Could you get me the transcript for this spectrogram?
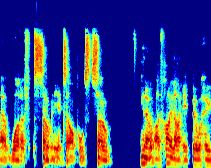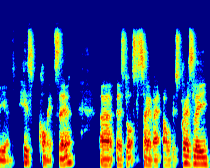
uh, one of so many examples. So, you know, I've highlighted Bill Haley and his Comets there. Uh, there's lots to say about Elvis Presley,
